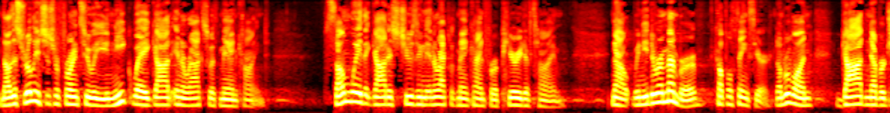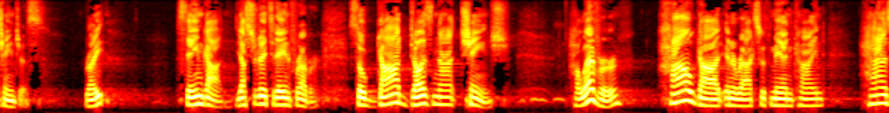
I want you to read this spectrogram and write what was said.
Now, this really is just referring to a unique way God interacts with mankind. Some way that God is choosing to interact with mankind for a period of time. Now, we need to remember a couple things here. Number one, God never changes, right? Same God, yesterday, today, and forever. So God does not change. However, how God interacts with mankind has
